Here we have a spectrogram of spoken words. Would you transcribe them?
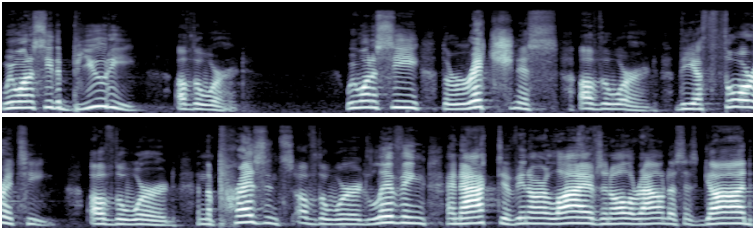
We want to see the beauty of the Word. We want to see the richness of the Word, the authority of the Word, and the presence of the Word living and active in our lives and all around us as God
